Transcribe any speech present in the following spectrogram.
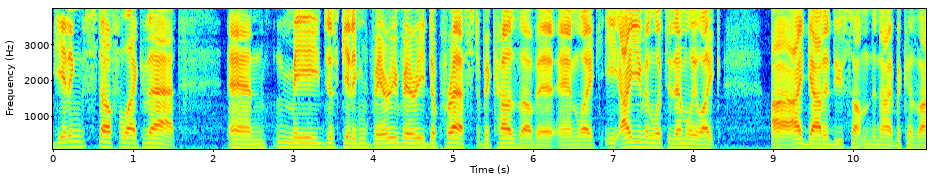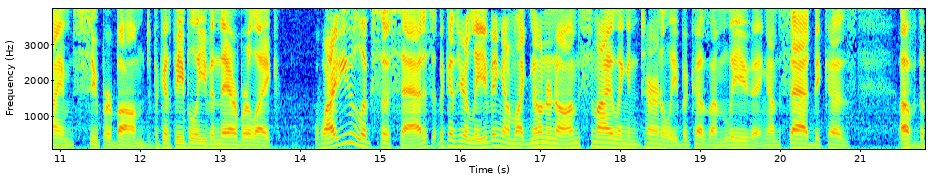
getting stuff like that. And me just getting very, very depressed because of it. And like, I even looked at Emily like, I, I gotta do something tonight because I am super bummed. Because people even there were like, why do you look so sad? Is it because you're leaving? And I'm like, no, no, no. I'm smiling internally because I'm leaving. I'm sad because of the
